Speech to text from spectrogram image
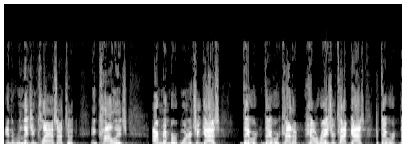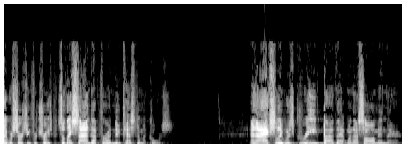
in the religion class i took in college I remember one or two guys, they were, they were kind of hellraiser type guys, but they were, they were searching for truth. So they signed up for a New Testament course. And I actually was grieved by that when I saw them in there.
